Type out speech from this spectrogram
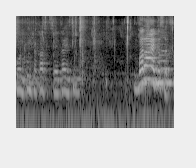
कोण कोणच्या कास्तचं आहे काहीच नाही. बरं आहे तसंच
